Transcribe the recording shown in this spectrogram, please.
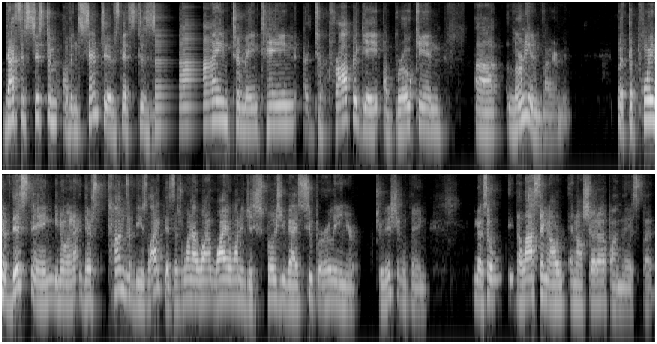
that's a system of incentives that's designed to maintain, to propagate a broken uh, learning environment. But the point of this thing, you know, and there's tons of these like this. That's why I want why I wanted to expose you guys super early in your traditional thing. You know, so the last thing I'll and I'll shut up on this, but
